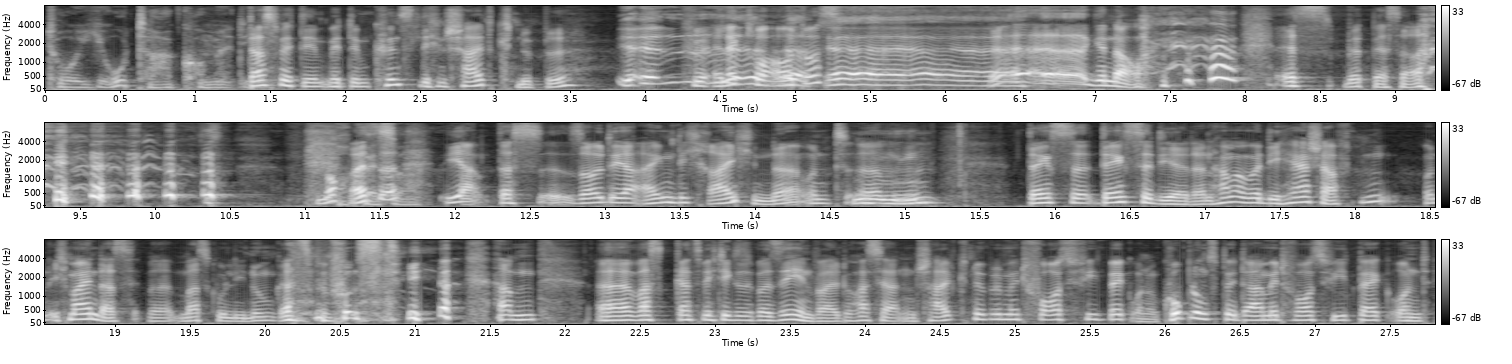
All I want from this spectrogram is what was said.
Toyota Comedy. Das mit dem, mit dem künstlichen Schaltknüppel Ja, äh, für Elektroautos? Ja. Äh, genau. es wird besser. Noch Weißt besser. du? Ja, das äh, sollte ja eigentlich reichen, ne? Und Mhm. ähm, denkst, du, denkst du dir, dann haben aber die Herrschaften, und ich meine das äh, Maskulinum ganz bewusst, die haben äh, was ganz Wichtiges übersehen, weil du hast ja einen Schaltknüppel mit Force-Feedback und ein Kupplungspedal mit Force-Feedback und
